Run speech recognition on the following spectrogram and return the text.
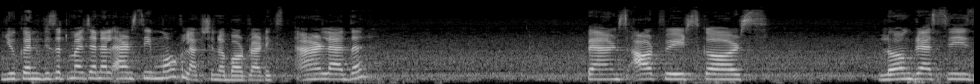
You can visit my channel and see more collection about latex and leather. Pants outfits skirts long dresses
